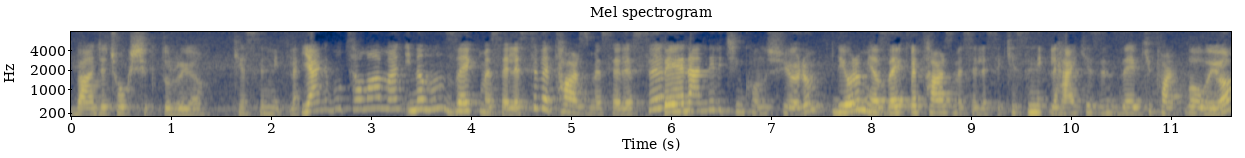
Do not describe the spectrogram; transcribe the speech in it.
Bence çok şık duruyor. Kesinlikle. Yani bu tamamen inanın zevk meselesi ve tarz meselesi. Beğenenler için konuşuyorum. Diyorum ya zevk ve tarz meselesi. Kesinlikle herkesin zevki farklı oluyor.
